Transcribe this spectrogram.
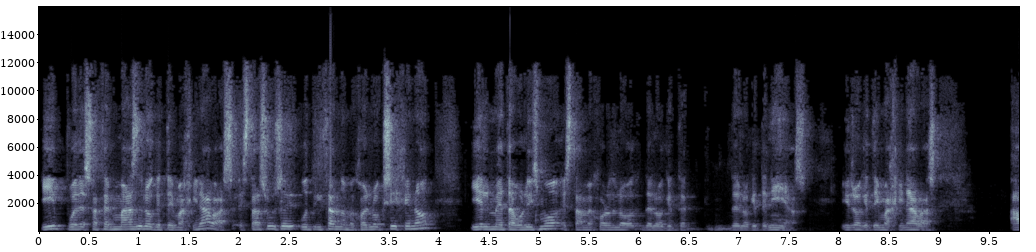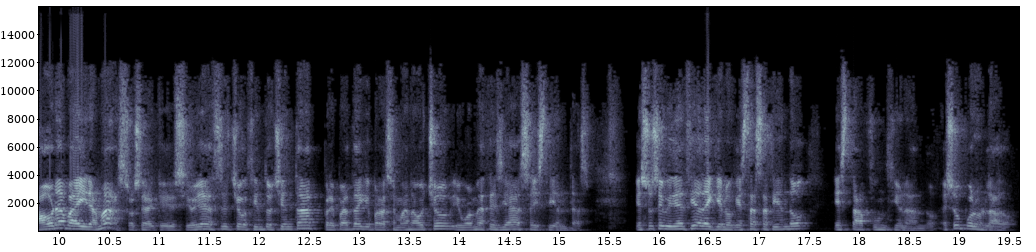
y puedes hacer más de lo que te imaginabas. Estás utilizando mejor el oxígeno y el metabolismo está mejor de lo, que, de lo que tenías y de lo que te imaginabas. Ahora va a ir a más, o sea que si hoy has hecho 180, prepárate que para la semana 8 igual me haces ya 600. Eso es evidencia de que lo que estás haciendo está funcionando. Eso por un lado.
